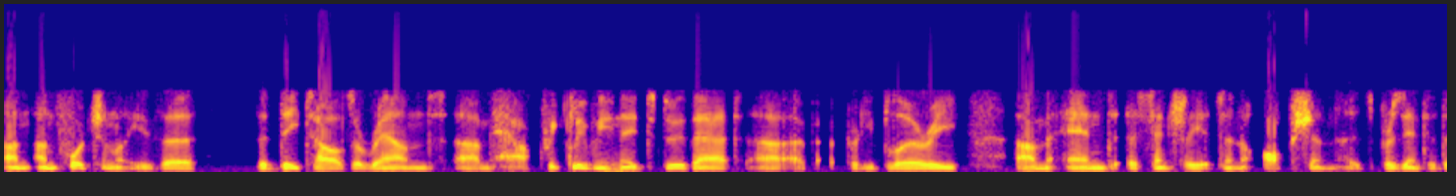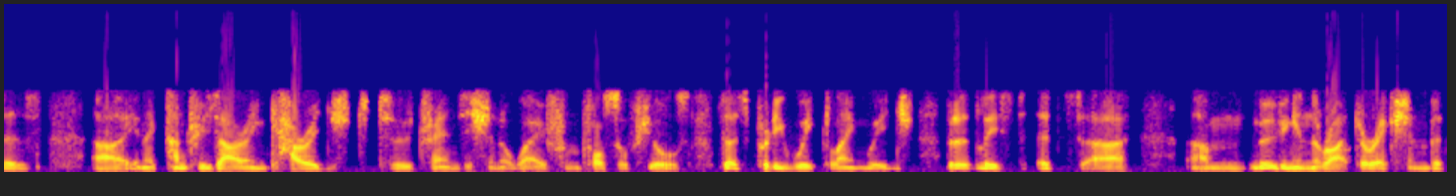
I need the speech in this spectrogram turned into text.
Unfortunately, the the details around um, how quickly we need to do that uh, are pretty blurry, um, and essentially it's an option. It's presented as uh, you know countries are encouraged to transition away from fossil fuels. So it's pretty weak language, but at least it's uh, um, moving in the right direction, but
